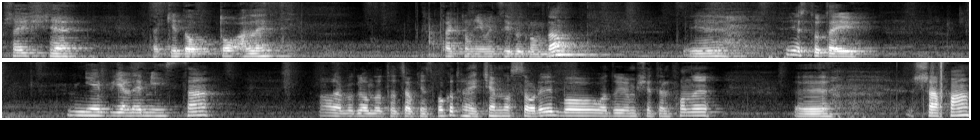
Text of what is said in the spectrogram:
przejście takie do toalety. Tak to mniej więcej wygląda. Yy, Jest tutaj niewiele miejsca, ale wygląda to całkiem spoko. Trochę ciemno, sorry, bo ładują mi się telefony. Yy, szafa,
